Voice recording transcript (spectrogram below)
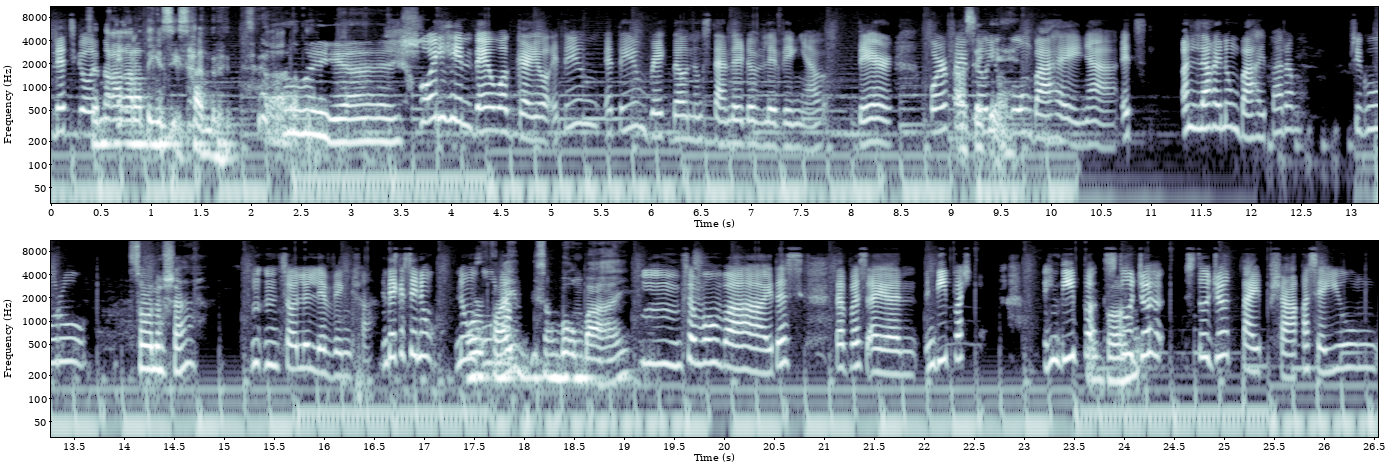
let's go. Saan nakakarating yung 600? Oh my gosh. Hoy, hindi, wag kayo. Ito yung, ito yung breakdown ng standard of living niya. There. 4-5 Ah, daw yung buong bahay niya. It's, ang laki ng bahay. Parang, siguro, Solo siya? Mm, solo living siya. Hindi kasi nung nung Or una, 5? Isang buong bahay? mm, sa buong bahay. Tapos tapos ayun, hindi pa siya- hindi pa Diba? studio studio type siya kasi yung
